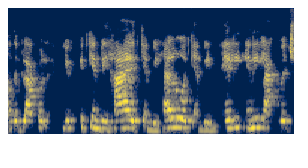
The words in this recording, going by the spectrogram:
on the blackboard. You, it can be hi it can be hello it can be any, any language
